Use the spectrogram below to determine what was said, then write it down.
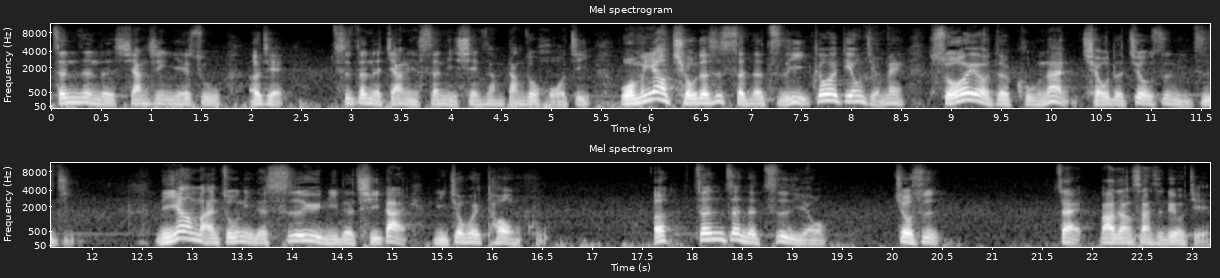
真正的相信耶稣，而且是真的将你的身体献上，当做活祭。我们要求的是神的旨意。各位弟兄姐妹，所有的苦难求的就是你自己。你要满足你的私欲、你的期待，你就会痛苦。而真正的自由。就是在八章三十六节，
